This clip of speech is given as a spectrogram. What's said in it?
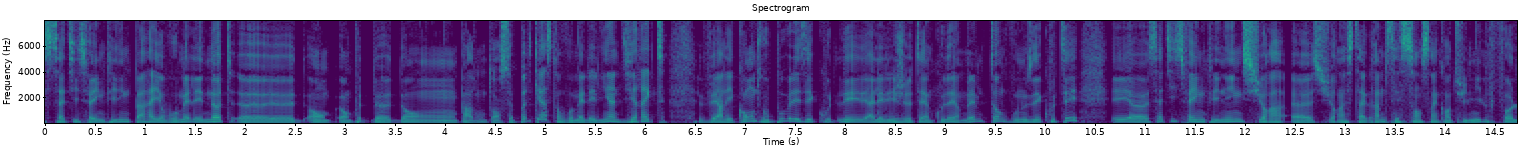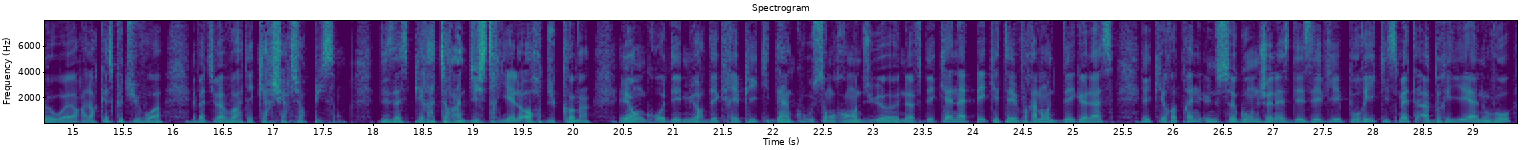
Satisfying. Pareil, on vous met les notes euh, de- dans, pardon, dans ce podcast, on vous met les liens directs vers les comptes. Vous pouvez les écouter, aller les jeter un coup d'œil en même temps que vous nous écoutez. Et euh, Satisfying Cleaning sur, euh, sur Instagram, c'est 158 000 followers. Alors qu'est-ce que tu vois? Eh ben, Tu vas voir des Karcher surpuissants, des aspirateurs industriels hors du commun, et en gros des murs décrépits qui d'un coup sont rendus euh, neufs, des canapés qui étaient vraiment dégueulasses et qui reprennent une seconde jeunesse, des éviers pourris qui se mettent à briller à nouveau.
